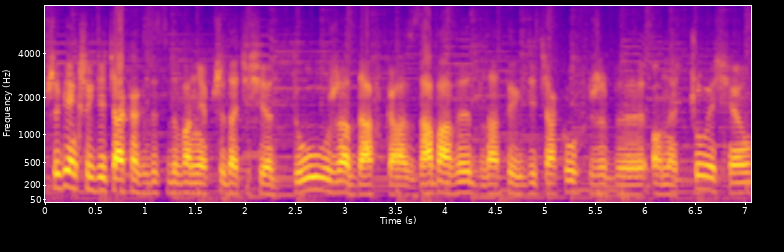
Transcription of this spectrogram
Przy większych dzieciakach zdecydowanie przyda Ci się duża dawka zabawy dla tych dzieciaków, żeby one czuły się,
